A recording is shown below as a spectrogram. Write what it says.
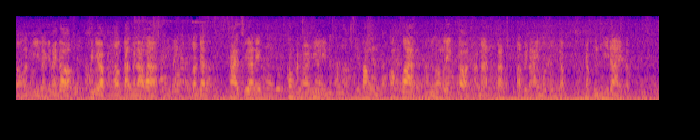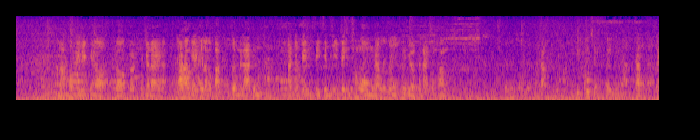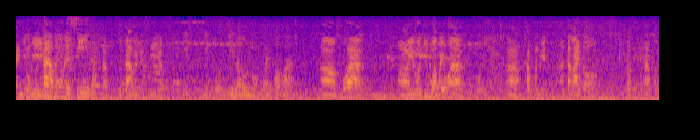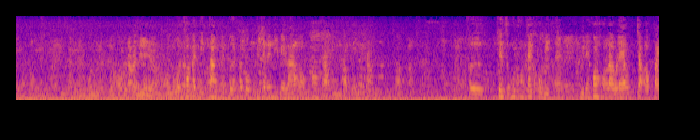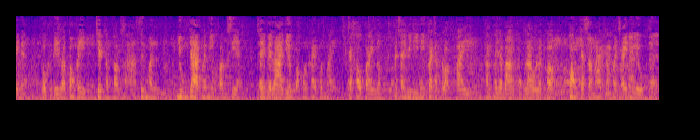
สองนาที หลังจากนั้นก็ขึ้นอยู่กับเราตั้งเวลาว่าเราจะ ฆ่าเชื้อในห้องปฏิบัติที่ห้องห้องกว้างหรือห้องเล็กก็สามารถปรับปรับเวลาให้เหมาะสมกับกับพื้นที่ได้ครับสำหรับห้องเล็กๆก็ก็ก็ก็ได้ครับ ถ้าห้องใหญ่ขึ้นเราก็ปรับเพิ่มเวลาขึ้น อาจจะเป็น 40นาทีเป็นชั่วโมงครับขึ้นขึ้นอยู่กับขนาดของห้องครับครับแสงเป็น UV ยูคต้ารับไวโอเลตซีครับครับอุลตราไวโอเลตซีครับเหตุผลที่เราหน่วงไว้เพราะว่าอ่าเพราะว่า อ่าเหตุผลที่หน่วงไว้เพราะว่าอ่าครับมันมีอันตรายต่อต่อสุขภาพของของของคนคนเข้าของไปเจ้าหน้าที่ครับบางคนเข้าไปติดตั้งไปเปิดระบบก็จะได้มีเวลาออกห้องครับครับผมครับครับเฟอร์เช่นสมมติคนไข้โควิดนะอยู่ในห้องของเราแล้วจะออกไปเนี่ยปกติเราต้องไปเช็ดทำความสะอาด ซึ่งมันยุ่งยากและมีความเสี่ยง ใช้เวลาเยอะกว่าคนไข้คนใหม่จะเข้าไปเนาะถ้าใช้วิธีนี้ก็จะปลอดภัยทั้งพยาบาลของเรา แล้วก็ห้องจะสามารถกลับมาใช้ได้เร็วขึ้น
